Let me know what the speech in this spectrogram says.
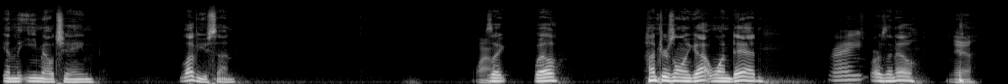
in the email chain, Love you, son. Wow. It's like, well, Hunter's only got one dad, Right. as far as I know. yeah.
